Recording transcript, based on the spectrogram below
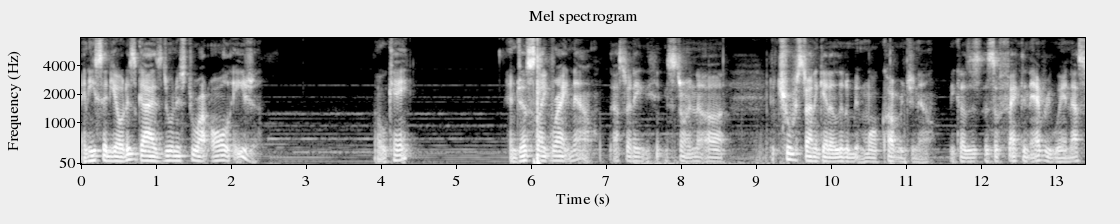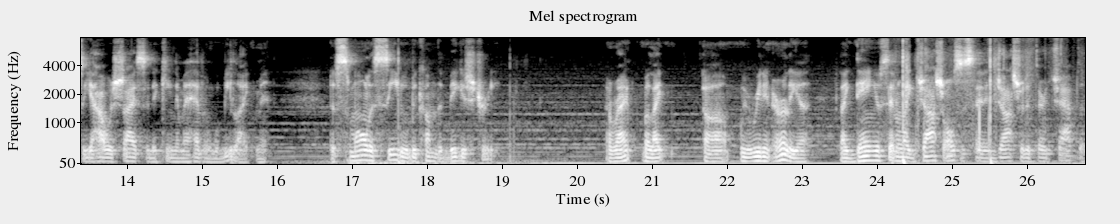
And he said, yo, this guy is doing this throughout all Asia. Okay? And just like right now, that's why they starting to, uh, the truth is starting to get a little bit more coverage now because it's, it's affecting everywhere. And that's what Yahweh Shai said the kingdom of heaven will be like, man the smallest seed will become the biggest tree. All right, but like uh, we were reading earlier, like Daniel said, and like Josh also said in Joshua the third chapter,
